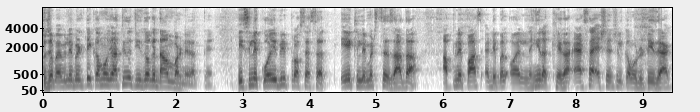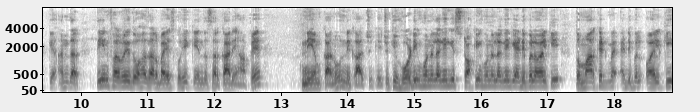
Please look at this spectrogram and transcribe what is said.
तो जब अवेलेबिलिटी कम हो जाती है तो चीज़ों के दाम बढ़ने लगते हैं। इसलिए कोई भी प्रोसेसर एक लिमिट से ज़्यादा अपने पास एडिबल ऑयल नहीं रखेगा। ऐसा एसेंशियल कमोडिटीज एक्ट के अंदर 3 फरवरी 2022 को ही केंद्र सरकार यहाँ पे नियम कानून निकाल चुकी है। क्योंकि होर्डिंग होने लगेगी स्टॉकिंग होने लगेगी एडिबल ऑयल की तो मार्केट में एडिबल ऑयल की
